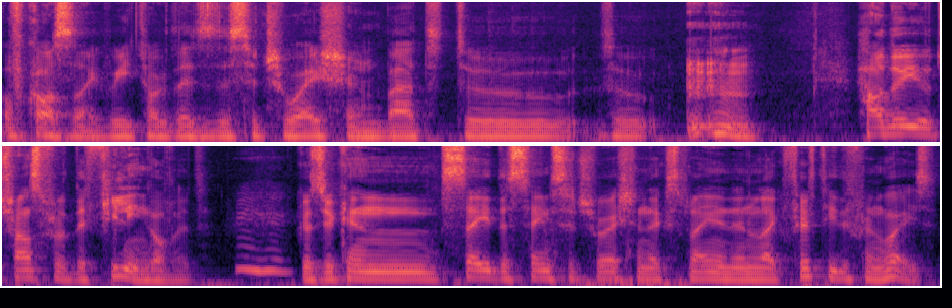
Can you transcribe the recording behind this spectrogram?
Of course, like we talked, it's the situation, but to to how do you transfer the feeling of it? Mhm. Because you can say the same situation, explain it in like fifty different ways,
